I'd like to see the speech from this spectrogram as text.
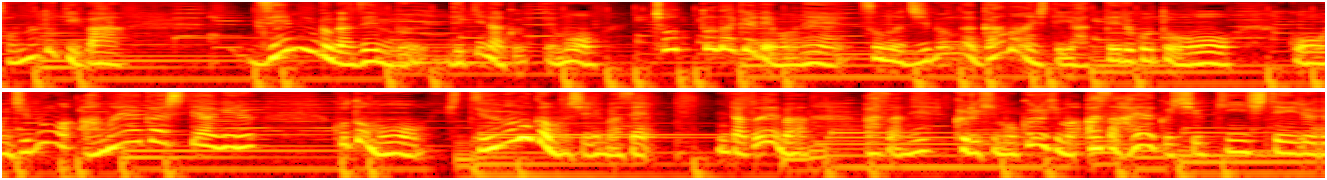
そんな時は全部が全部できなくってもちょっとだけでもねその自分が我慢してやっていることをこう自分を甘やかしてあげることも必要なのかもしれません。例えば朝ね来る日も来る日も朝早く出勤している、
